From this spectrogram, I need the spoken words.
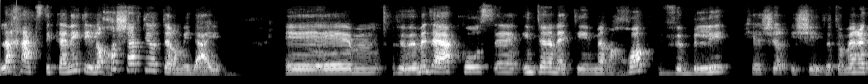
לחצתי, קניתי, לא חשבתי יותר מדי. אמ, ובאמת זה היה קורס אה, אינטרנטי מרחוק ובלי קשר אישי. זאת אומרת,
